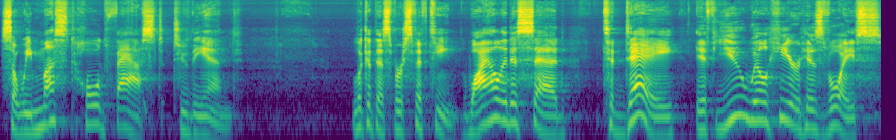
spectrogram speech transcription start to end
So we must hold fast to the end. Look at this, verse 15. While it is said, Today, if you will hear his voice,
